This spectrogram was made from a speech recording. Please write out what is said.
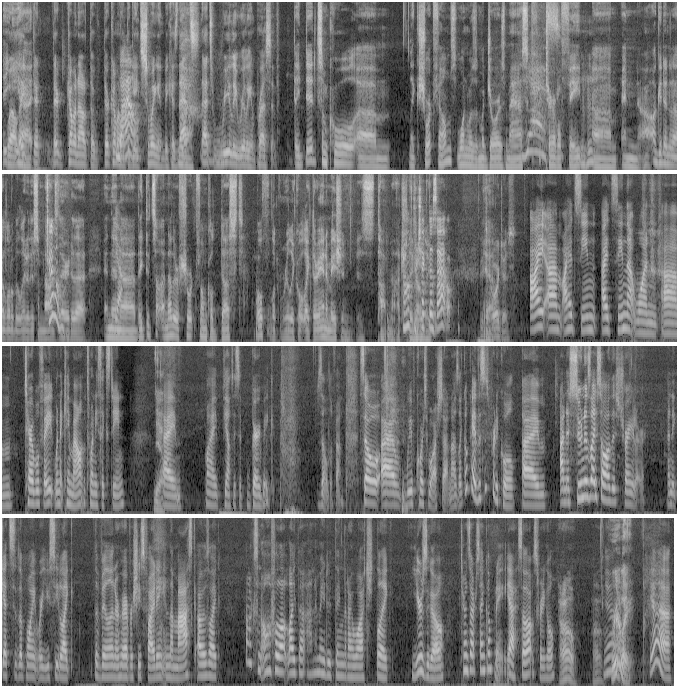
Well, yeah. they, they're they're coming out the they're coming out the gate swinging because that's that's really really impressive. they did some cool um like short films one was majora's mask Yes. terrible fate um and i'll I'll get into that a little bit later there's some nods Cool. there to that and then Yeah. uh they did some, another short film called dust both look really cool like their animation is top notch I'll have They to check really- those out. It's Yeah. gorgeous. I um I had seen I had seen that one um Terrible Fate when it came out in 2016. Yeah I my fiance's a very big Zelda fan, so uh, we of course watched that, and I was like, okay, this is pretty cool. Um, and as soon as I saw this trailer, and it gets to the point where you see like the villain or whoever she's fighting in the mask, I was like, that looks an awful lot like that animated thing that I watched like years ago. Turns out same company, yeah. So that was pretty cool. Oh. Oh. Yeah, Really, yeah.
